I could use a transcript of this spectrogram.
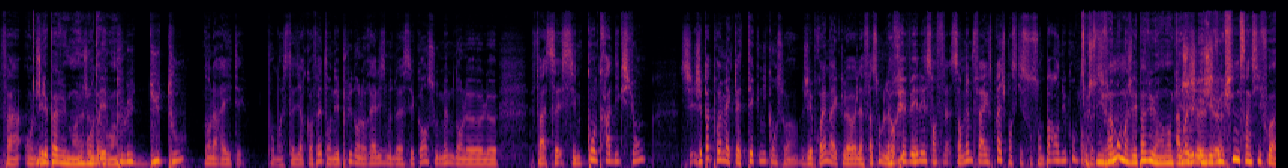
enfin, on Je est l'ai pas vu moi, je on n'est hein. plus du tout dans la réalité pour moi. C'est-à-dire qu'en fait, on n'est plus dans le réalisme de la séquence ou même dans le. le- Enfin, c'est une contradiction. J'ai pas de problème avec la technique en soi. hein. J'ai problème avec le- la façon de le révéler sans, sans même faire exprès. Je pense qu'ils se sont pas rendus compte. Je te dis vraiment, moi je l'ai pas vu, hein, donc Ah, j'ai je- vu le film 5-6 fois.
